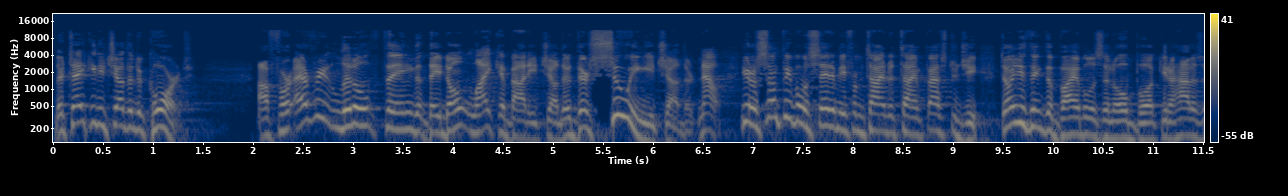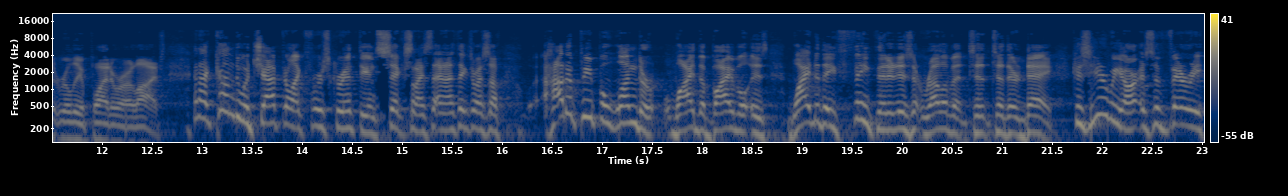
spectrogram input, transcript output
They're taking each other to court. Uh, for every little thing that they don't like about each other, they're suing each other. Now, you know, some people will say to me from time to time, Pastor G, don't you think the Bible is an old book? You know, how does it really apply to our lives? And I come to a chapter like 1 Corinthians 6, and I, say and I think to myself, how do people wonder why the Bible is, why do they think that it isn't relevant to, to their day? Because here we are as a very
